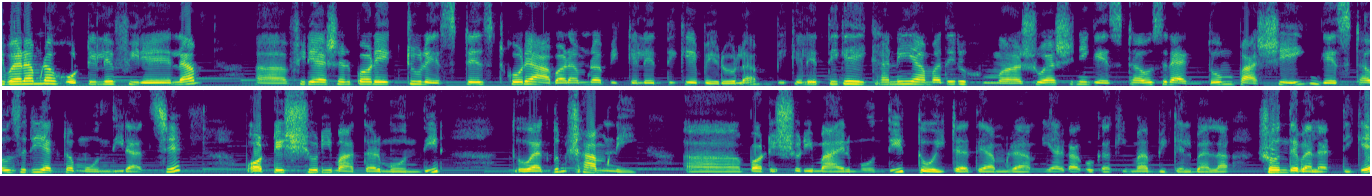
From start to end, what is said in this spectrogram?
এবার আমরা হোটেলে ফিরে এলাম। ফিরে আসার পরে একটু রেস্ট টেস্ট করে আবার আমরা বিকেলের দিকে বেরোলাম। বিকেলের দিকে এখানেই আমাদের সুহাসিনী গেস্ট হাউসের একদম পাশেই গেস্ট হাউসেরই একটা মন্দির আছে, পটেশ্বরী মাতার মন্দির। তো একদম সামনেই পটেশ্বরী মায়ের মন্দির। তো ওইটাতে আমরা, আমি আর কাকু কাকিমা বিকেলবেলা, সন্ধেবেলার দিকে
